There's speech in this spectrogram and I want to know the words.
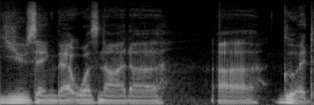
using that was not uh, uh, good.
